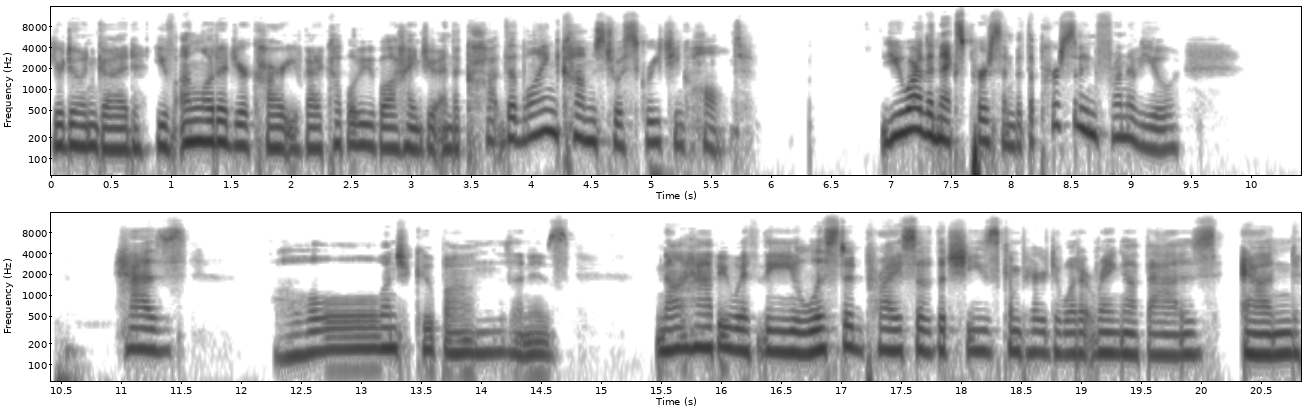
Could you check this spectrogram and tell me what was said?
you're doing good. You've unloaded your cart, you've got a couple of people behind you, and the, car, the line comes to a screeching halt. You are the next person, but the person in front of you has a whole bunch of coupons and is not happy with the listed price of the cheese compared to what it rang up as, and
